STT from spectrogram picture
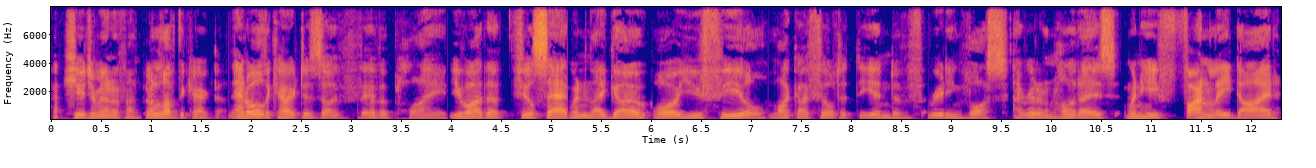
huge amount of fun. I love the character. And all the characters I've ever played, you either feel sad when they go or you feel like I felt at the end of reading Voss. I read it on holidays. When he finally died,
